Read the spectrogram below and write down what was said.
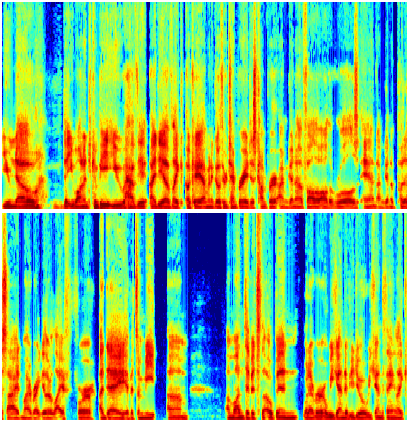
you know that you wanted to compete you have the idea of like okay i'm going to go through temporary discomfort i'm going to follow all the rules and i'm going to put aside my regular life for a day if it's a meet um, a month if it's the open whatever a weekend if you do a weekend thing like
